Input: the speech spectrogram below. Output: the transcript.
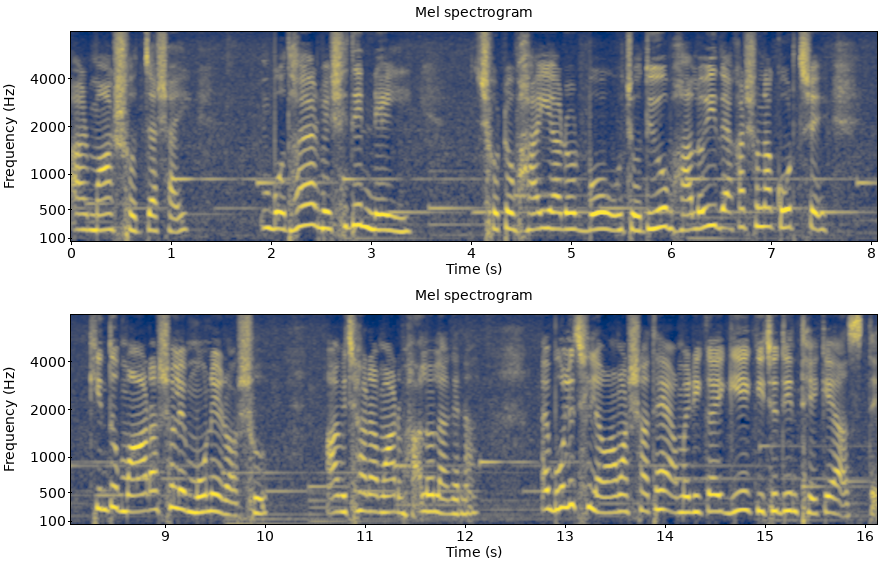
আর মা শয্যাশায়ী। বোধহয় আর বেশি দিন নেই। ছোট ভাই আর ওর বউ যদিও ভালোই দেখাশোনা করছে, কিন্তু মার আসলে মনের অসুখ আমি ছাড়া মার ভালো লাগে না। আমি বলেছিলাম আমার সাথে আমেরিকায় গিয়ে কিছুদিন থেকে আসতে,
